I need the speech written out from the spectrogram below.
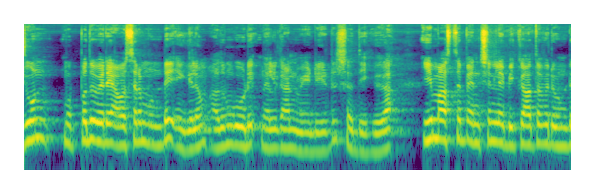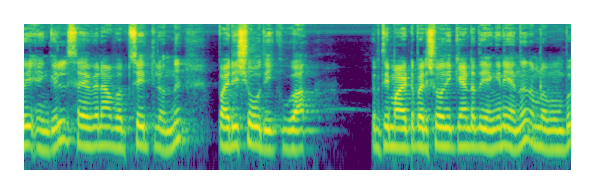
ജൂൺ മുപ്പത് വരെ അവസരമുണ്ട് എങ്കിലും അതും കൂടി നൽകാൻ വേണ്ടിയിട്ട് ശ്രദ്ധിക്കുക. ഈ മാസത്തെ പെൻഷൻ ലഭിക്കാത്തവരുണ്ട് എങ്കിൽ സേവന വെബ്സൈറ്റിലൊന്ന് പരിശോധിക്കുക. കൃത്യമായിട്ട് പരിശോധിക്കേണ്ടത് എങ്ങനെയെന്ന് നമ്മൾ മുമ്പ്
